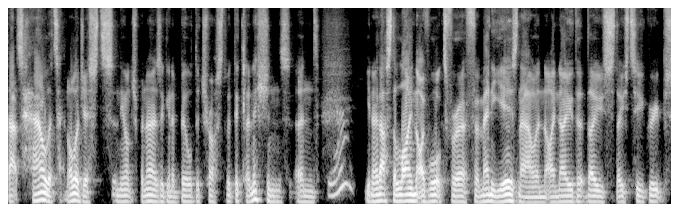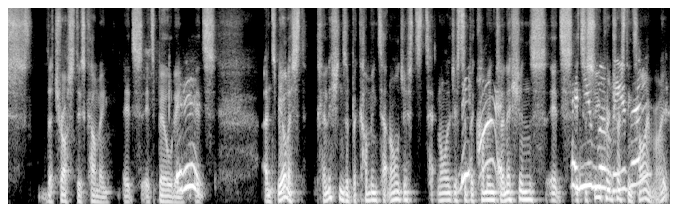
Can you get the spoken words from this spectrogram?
that's how the technologists and the entrepreneurs are going to build the trust with the clinicians and yeah. you know that's the line that I've walked for for many years now and I know that those those two groups the trust is coming it's it's building it is. it's and to be honest clinicians are becoming technologists technologists they are becoming are. clinicians it's Can it's a super interesting it? time right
